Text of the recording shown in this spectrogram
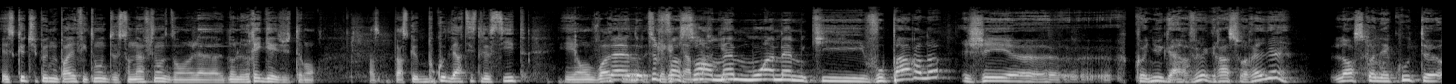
Est-ce que tu peux nous parler effectivement de son influence dans, la, dans le reggae justement? Parce, parce que beaucoup de l'artiste le citent et on voit Ben, que de toute façon, même moi-même qui vous parle, j'ai euh, connu Garvey grâce au reggae. Lorsqu'on écoute euh,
